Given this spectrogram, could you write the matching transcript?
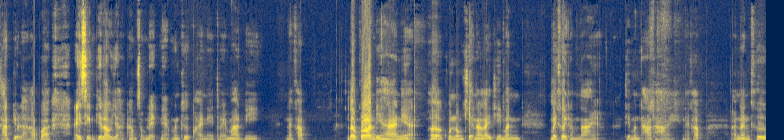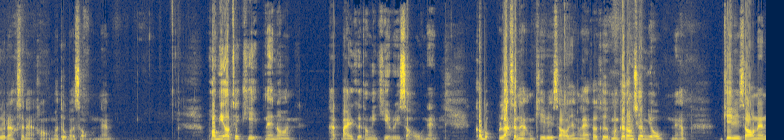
ชัดอยู่แล้วครับว่าไอสิ่งที่เราอยากทำสำเร็จเนี่ยมันคือภายในไตรมาสนี้นะครับแล้วก็อันที่5เนี่ยเออคุณต้องเขียนอะไรที่มันไม่เคยทำได้อะที่มันท้าทายนะครับ อันนั้นคือลักษณะของวัตถุประสงค์นะพอมี objective แน่นอน ถัดไปคือต้องมี key result นะก็ลักษณะของ key result อย่างแรกก็คือมันก็ต้องเชื่อมโยงนะครับ key result นั้น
